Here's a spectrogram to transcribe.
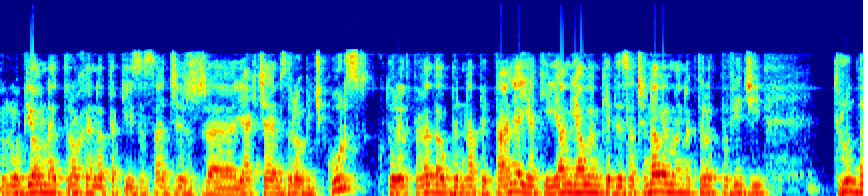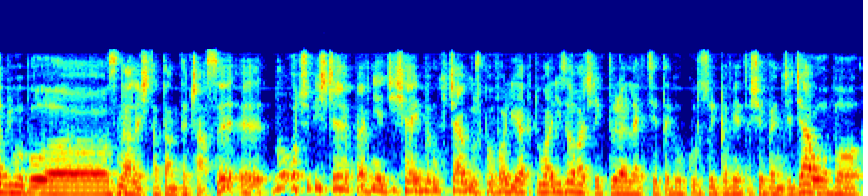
robione trochę na takiej zasadzie, że ja chciałem zrobić kurs, który odpowiadałby na pytania, jakie ja miałem, kiedy zaczynałem, a na które odpowiedzi trudno mi było znaleźć na tamte czasy. Y, No oczywiście pewnie dzisiaj bym chciał już powoli aktualizować niektóre lekcje tego kursu i pewnie to się będzie działo, bo e,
